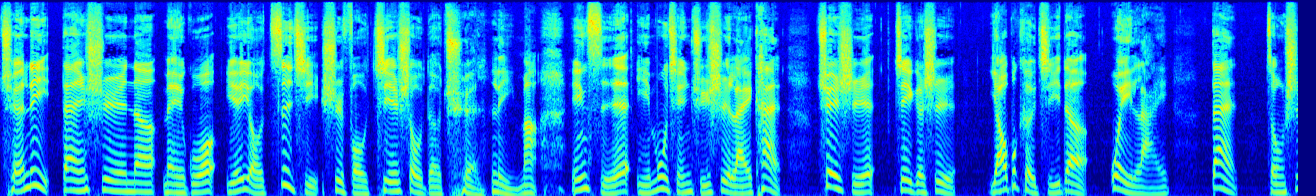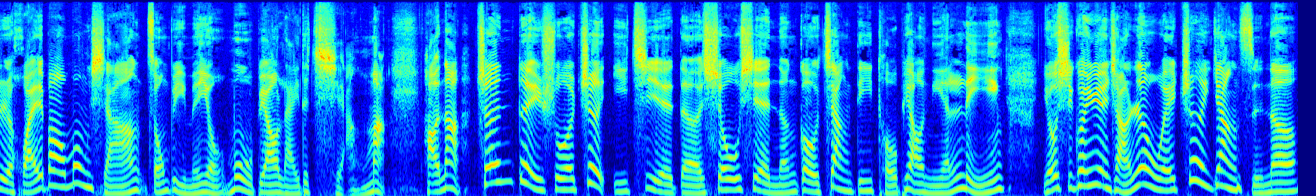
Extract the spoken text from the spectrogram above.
权利，但是呢，美国也有自己是否接受的权利嘛。因此，以目前局势来看，确实这个是遥不可及的未来，但。”总是怀抱梦想，总比没有目标来的强嘛。好，那针对说这一届的修宪能够降低投票年龄，尤锡坤院长认为这样子呢，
